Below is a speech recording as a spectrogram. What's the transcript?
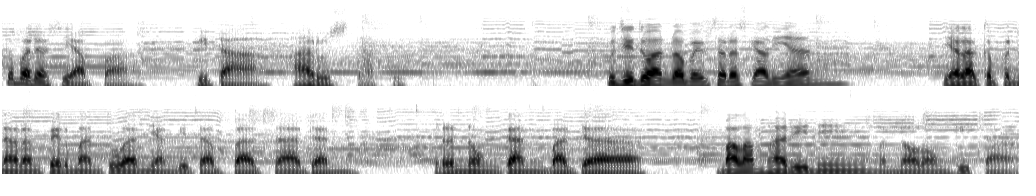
kepada siapa kita harus takut? Puji Tuhan Bapak Ibu Saudara sekalian, ialah kebenaran firman Tuhan yang kita baca dan renungkan pada malam hari ini menolong kita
